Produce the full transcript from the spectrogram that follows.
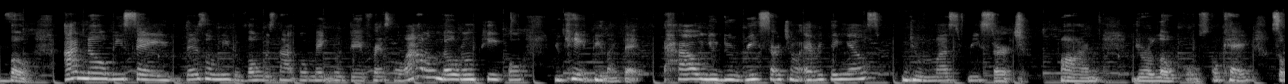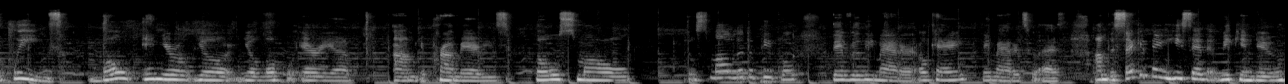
vote. I know we say there's no need to vote, it's not gonna make no difference. Well, I don't know them people. You can't be like that. How you do research on everything else, you must research on your locals. Okay. So please vote in your your your local area, um, your primaries, those small those small little people, they really matter. Okay, they matter to us. Um, the second thing he said that we can do,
